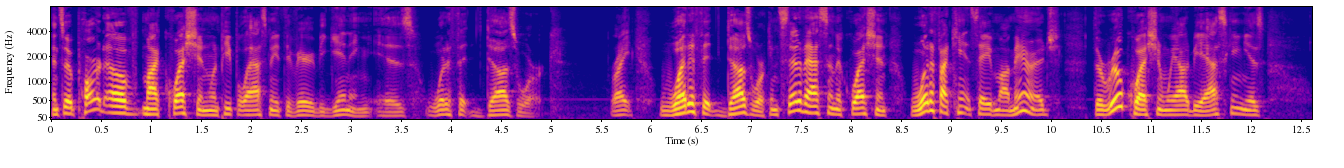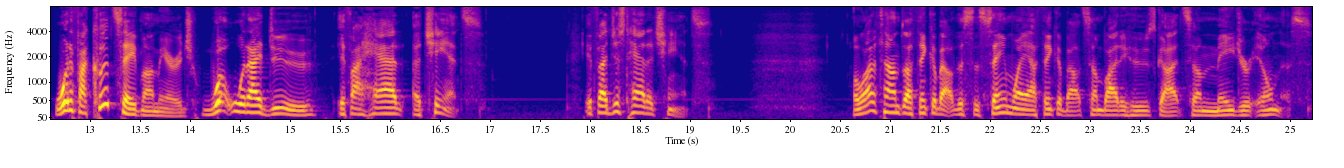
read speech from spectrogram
And so, part of my question when people ask me at the very beginning is what if it does work? Right? What if it does work? Instead of asking the question, what if I can't save my marriage? The real question we ought to be asking is, what if I could save my marriage? What would I do if I had a chance? If I just had a chance? A lot of times I think about this the same way I think about somebody who's got some major illness.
